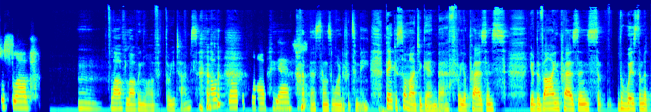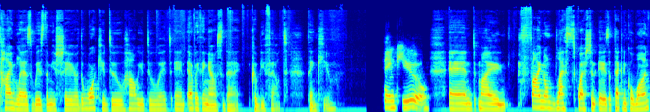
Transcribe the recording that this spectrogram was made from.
Just love. Mm, love, love, and love three times. love, love, love. Yes. that sounds wonderful to me. Thank you so much again, Beth, for your presence, your divine presence, the wisdom, the timeless wisdom you share, the work you do, how you do it, and everything else that could be felt. Thank you. Thank you. And my final last question is a technical one.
